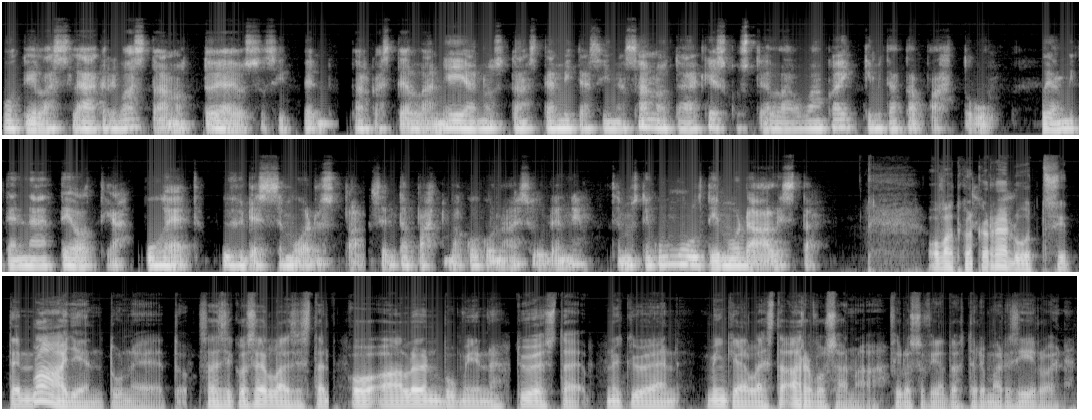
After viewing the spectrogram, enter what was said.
potilaslääkärivastaanottoja, jossa sitten tarkastellaan ei ainoastaan sitä, mitä siinä sanotaan ja keskustellaan, vaan kaikki, mitä tapahtuu ja miten nämä teot ja puheet yhdessä muodostaa sen tapahtumakokonaisuuden, niin semmoista niin kuin multimodaalista Ovatko gradut sitten laajentuneet? Saisiko sellaisesta O.A. Lönnbumin työstä nykyään minkäänlaista arvosanaa, filosofian tohtori Mari Siiroinen?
